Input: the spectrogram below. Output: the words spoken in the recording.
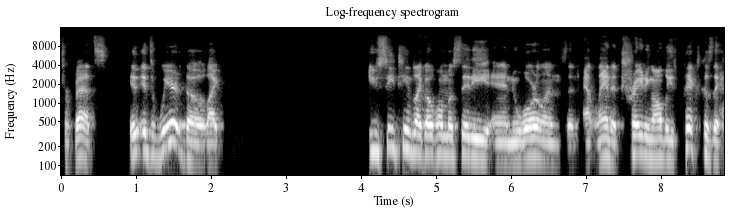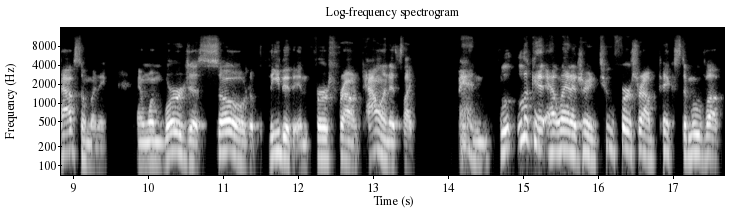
for vets. It, it's weird though. Like you see teams like Oklahoma City and New Orleans and Atlanta trading all these picks because they have so many. And when we're just so depleted in first round talent, it's like, man, look at Atlanta trading two first round picks to move up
